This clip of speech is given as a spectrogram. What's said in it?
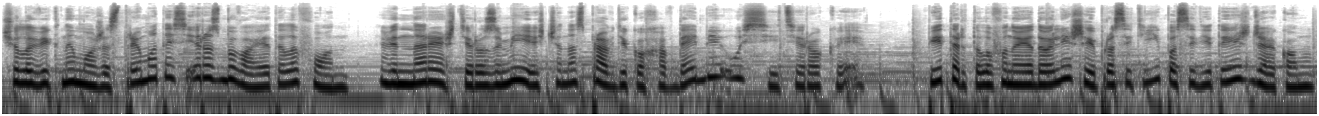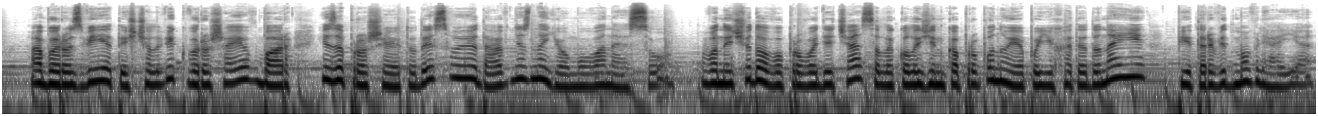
Чоловік не може стриматись і розбиває телефон. Він нарешті розуміє, що насправді кохав Дебі усі ці роки. Пітер телефонує до Аліші і просить її посидіти із Джеком. Аби розвіятись, чоловік вирушає в бар і запрошує туди свою давню знайому Ванесу. Вони чудово проводять час, але коли жінка пропонує поїхати до неї, Пітер відмовляє.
